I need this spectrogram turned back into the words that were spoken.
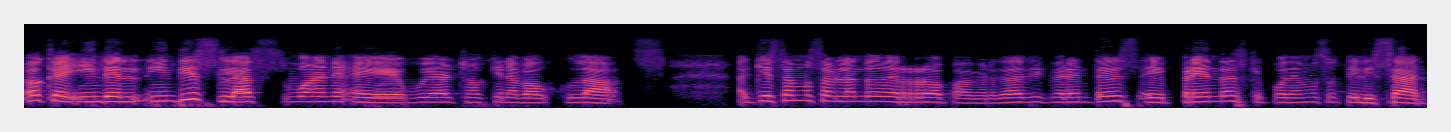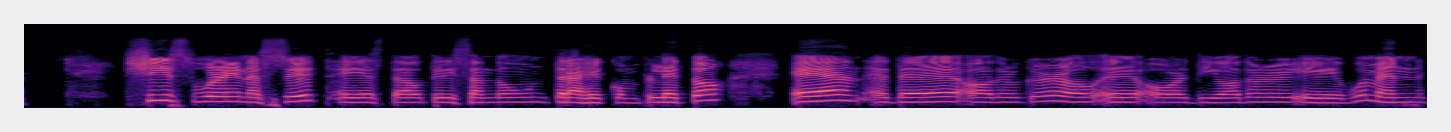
Okay, in the in this last one, eh, we are talking about clothes. Aquí estamos hablando de ropa, ¿verdad? Diferentes eh, prendas que podemos utilizar. She's wearing a suit. Ella está utilizando un traje completo. And the other girl eh, or the other eh, woman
